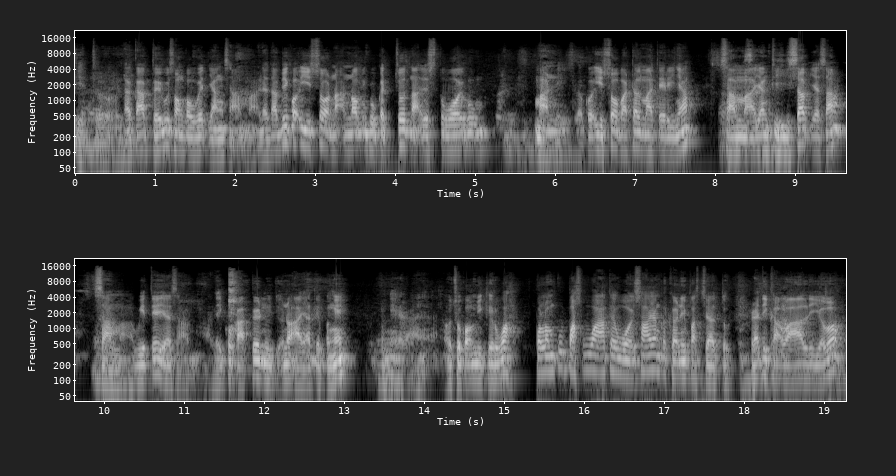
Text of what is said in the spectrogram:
gitu. Nah kabeh iku sangka wit yang sama. Lah tapi kok iso nak nom iku kecut nak wis tuwa iku manis. Kok iso padahal materinya sama yang dihisap ya sama, sama. wite ya sama. Lha iku kabeh nunjukno ayate penge pengeran. Ojo kok mikir wah Kolomku pas wake woi sayang regane pas jatuh. Berarti gak wali ya, apa?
